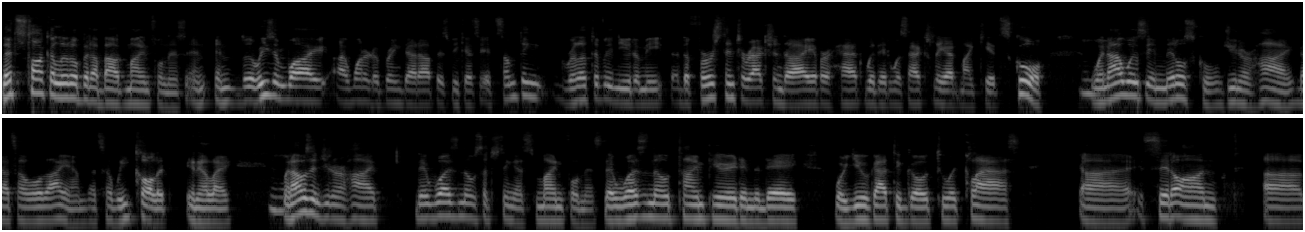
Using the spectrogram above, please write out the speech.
Let's talk a little bit about mindfulness. And, and the reason why I wanted to bring that up is because it's something relatively new to me. The first interaction that I ever had with it was actually at my kid's school. Mhm. When I was in middle school, junior high, that's how old I am, that's how we call it in LA. Mm-hmm. When I was in junior high, there was no such thing as mindfulness. There was no time period in the day where you got to go to a class, uh, sit on uh,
